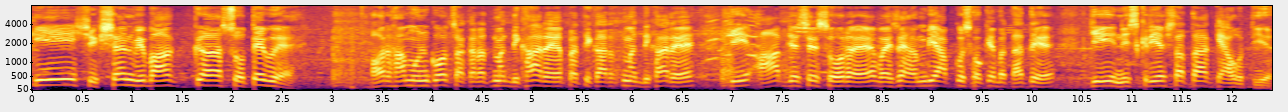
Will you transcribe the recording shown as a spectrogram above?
कि शिक्षण विभाग सोते हुए है और हम उनको सकारात्मक दिखा रहे हैं, प्रतिकारात्मक दिखा रहे हैं कि आप जैसे सो रहे हैं, वैसे हम भी आपको सो के बताते हैं कि निष्क्रियता क्या होती है।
